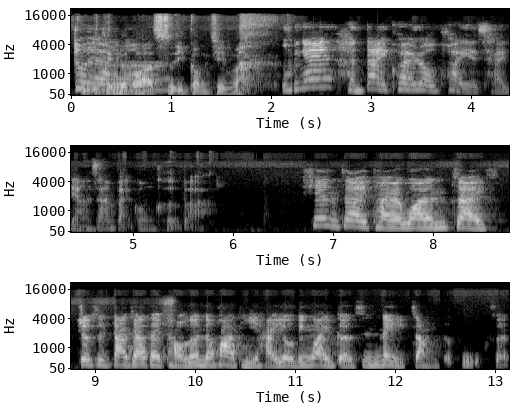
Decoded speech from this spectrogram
对，你一天有办法吃一公斤吗？我们应该很大一块肉块也才两三百公克吧。现在台湾在就是大家在讨论的话题，还有另外一个是内脏的部分，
